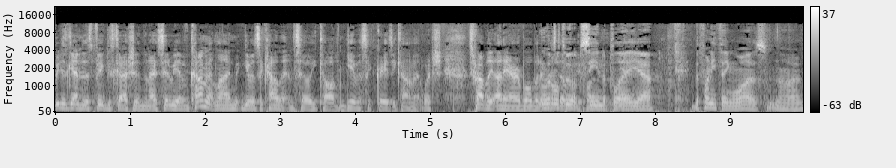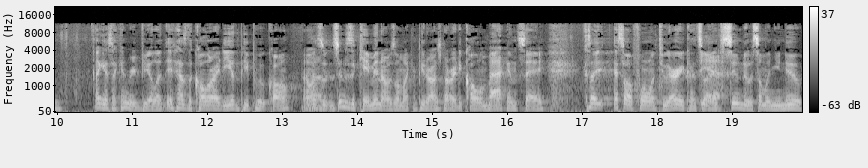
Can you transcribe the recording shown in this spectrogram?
we just got into this big discussion. And I said, "We have a comment line. Give us a comment." And so he called and gave us a crazy comment, which is probably unairable, but it a was little still too obscene to funny. play. Yeah. The funny thing was, uh, I guess I can reveal it. It has the caller ID of the people who call. I was Uh-huh. as soon as it came in, I was on my computer. I was about ready to call them back and say because I, I saw a four one two area code, so I assumed it was someone you knew.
